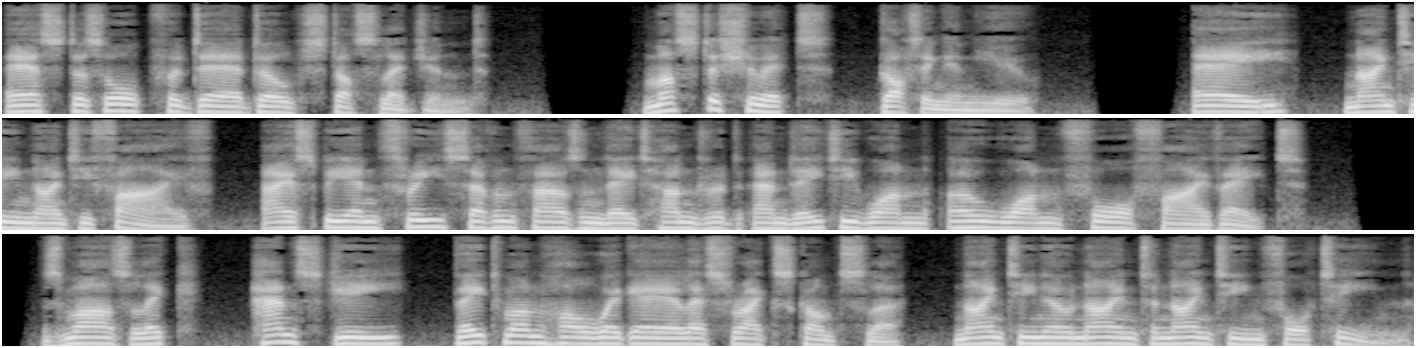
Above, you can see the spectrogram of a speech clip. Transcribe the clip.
erstes Opfer der Dolchstoßlegend. Musterschmidt, Göttingen U. A. 1995. ISBN 37881-014458. Zmarzlik, Hans G., Bethmann Hollweg ALS Reichskanzler, 1909-1914.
